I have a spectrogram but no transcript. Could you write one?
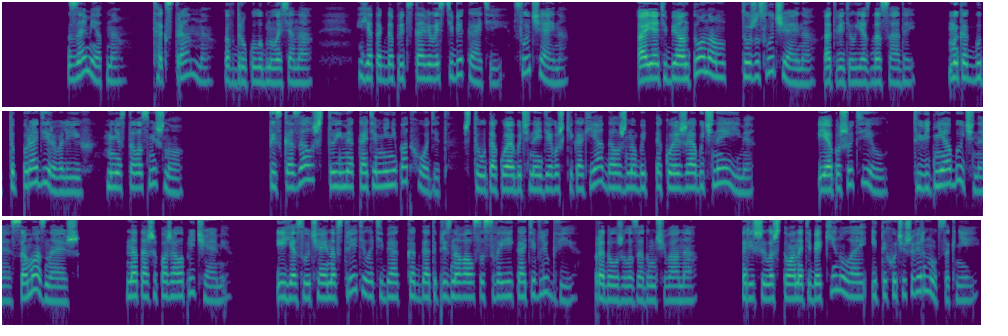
«Заметно. Так странно», — вдруг улыбнулась она. «Я тогда представилась тебе Катей. Случайно». «А я тебе Антоном тоже случайно», — ответил я с досадой. «Мы как будто пародировали их. Мне стало смешно. Ты сказал, что имя Катя мне не подходит, что у такой обычной девушки, как я, должно быть такое же обычное имя. Я пошутил. Ты ведь необычная, сама знаешь. Наташа пожала плечами. И я случайно встретила тебя, когда ты признавался своей Кате в любви, продолжила задумчиво она. Решила, что она тебя кинула, и ты хочешь вернуться к ней.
